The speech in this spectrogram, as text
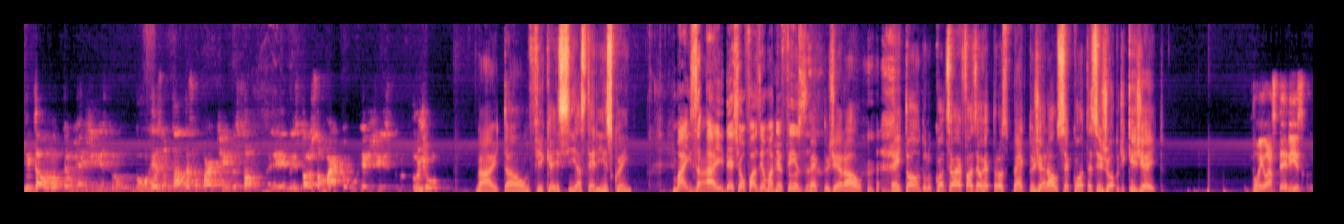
Então, não tem um registro do resultado dessa partida. Só, é, na história só marca o registro do jogo. Ah, então fica esse asterisco, hein? Mas Na, aí deixa eu fazer uma defesa. Retrospecto geral. hein, Tôndolo? Quando você vai fazer o retrospecto geral, você conta esse jogo de que jeito? Põe o asterisco.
